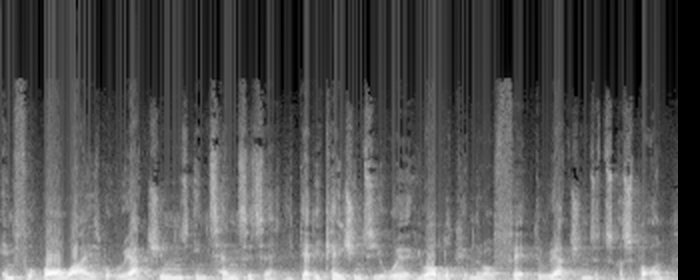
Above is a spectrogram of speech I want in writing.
in football wise, but reactions, intensity, dedication to your work. You all look at them, they're all fit, the reactions are, are spot on.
